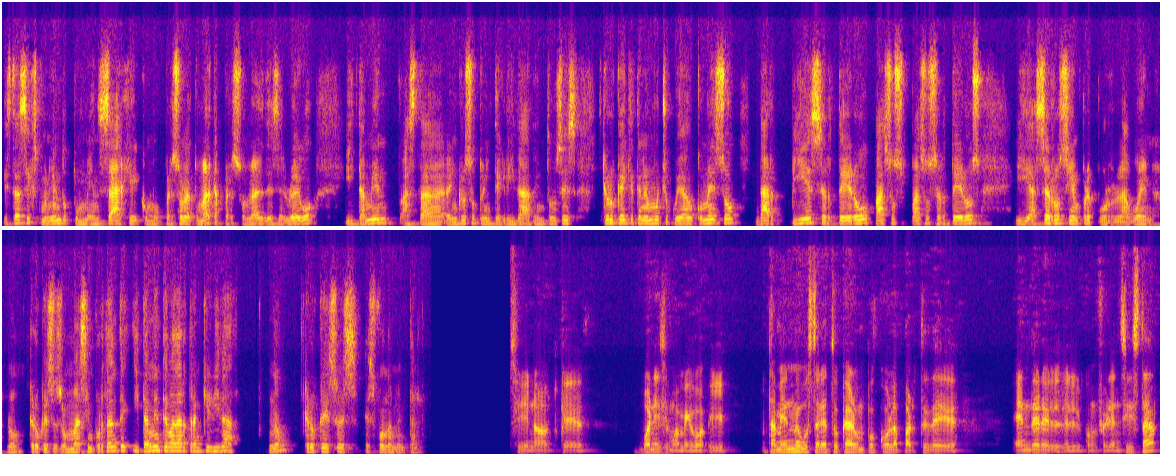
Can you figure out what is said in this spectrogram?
estás exponiendo tu mensaje como persona, tu marca personal, desde luego, y también hasta incluso tu integridad. Entonces, creo que hay que tener mucho cuidado con eso, dar pie certero, pasos, pasos certeros y hacerlo siempre por la buena, ¿no? Creo que eso es lo más importante y también te va a dar tranquilidad, ¿no? Creo que eso es, es fundamental. Sí, no, que buenísimo, amigo. Y también me gustaría tocar un poco la parte de Ender, el, conferencista,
